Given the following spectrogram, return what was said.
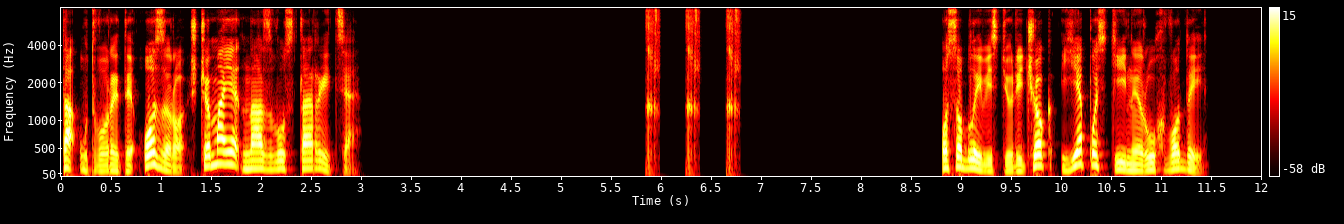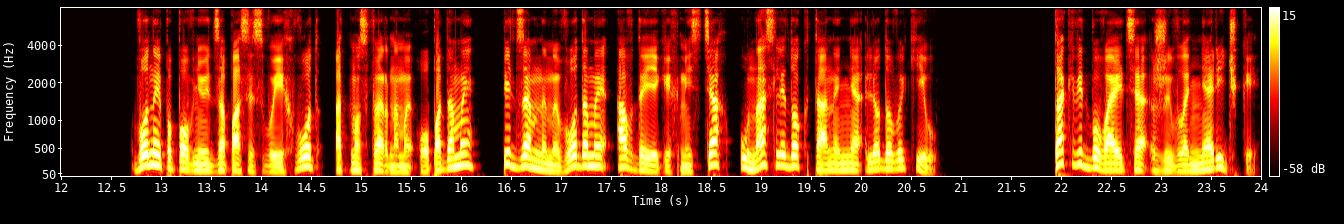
та утворити озеро, що має назву Стариця. Особливістю річок є постійний рух води. Вони поповнюють запаси своїх вод атмосферними опадами, підземними водами, а в деяких місцях унаслідок танення льодовиків. Так відбувається живлення річки.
